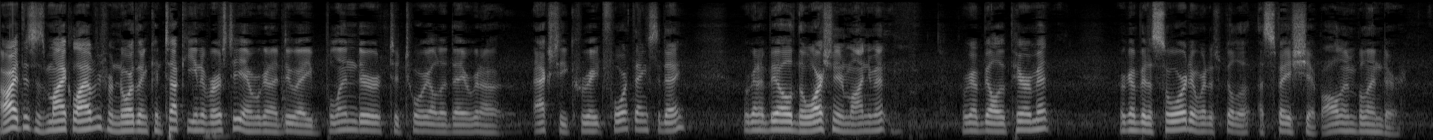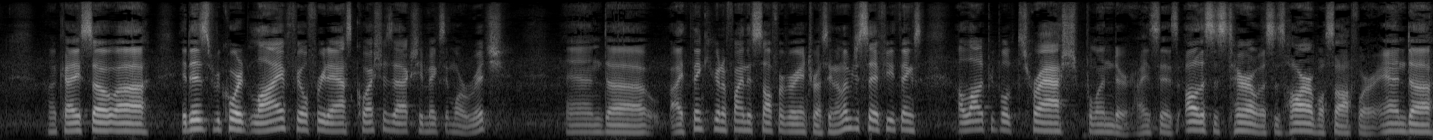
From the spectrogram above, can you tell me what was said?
All right, this is Mike Lively from Northern Kentucky University, and we're going to do a Blender tutorial today. We're going to actually create four things today. We're going to build the Washington Monument. We're going to build a pyramid. We're going to build a sword, and we're going to build a, a spaceship, all in Blender. Okay, so uh, it is recorded live. Feel free to ask questions. That actually makes it more rich. And uh, I think you're going to find this software very interesting. Now, let me just say a few things. A lot of people trash Blender. I say, "Oh, this is terrible. This is horrible software." And uh,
